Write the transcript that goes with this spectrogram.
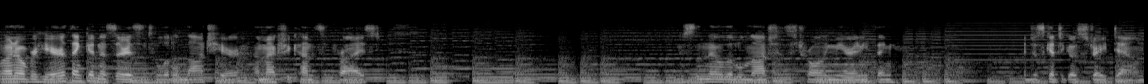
Run over here. Thank goodness there isn't a little notch here. I'm actually kind of surprised. There's no little notch that's trolling me or anything. I just get to go straight down.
